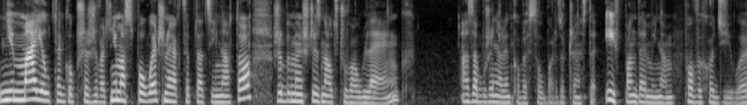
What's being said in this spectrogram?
nie mają tego przeżywać. Nie ma społecznej akceptacji na to, żeby mężczyzna odczuwał lęk, a zaburzenia lękowe są bardzo częste i w pandemii nam powychodziły.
